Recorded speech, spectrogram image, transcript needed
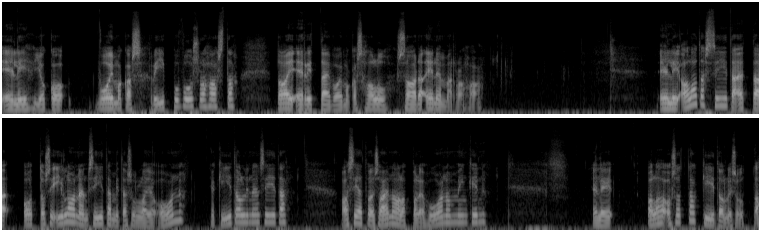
Eli joko voimakas riippuvuus rahasta tai erittäin voimakas halu saada enemmän rahaa. Eli aloita siitä, että oot tosi iloinen siitä, mitä sulla jo on, ja kiitollinen siitä. Asiat voisi aina olla paljon huonomminkin. Eli ala osoittaa kiitollisuutta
